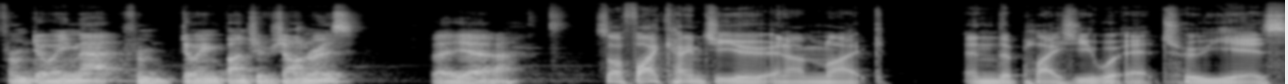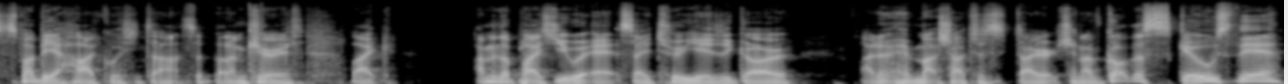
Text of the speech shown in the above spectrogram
from doing that, from doing a bunch of genres. But yeah. So if I came to you and I'm like in the place you were at two years, this might be a hard question to answer, but I'm curious. Like I'm in the place you were at, say, two years ago. I don't have much artistic direction. I've got the skills there,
